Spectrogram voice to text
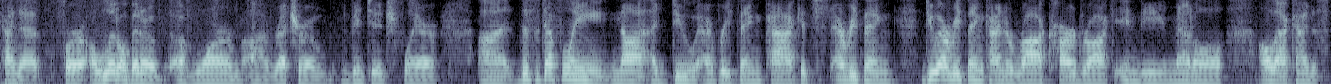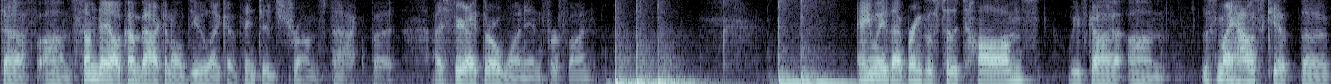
Kind of for a little bit of, of warm uh, retro vintage flair. Uh, this is definitely not a do everything pack. It's just everything, do everything kind of rock, hard rock, indie, metal, all that kind of stuff. Um, someday I'll come back and I'll do like a vintage drums pack, but I just figured I'd throw one in for fun. Anyway, that brings us to the toms. We've got um, this is my house kit, the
